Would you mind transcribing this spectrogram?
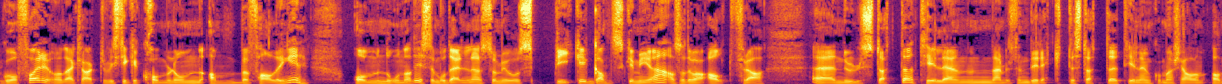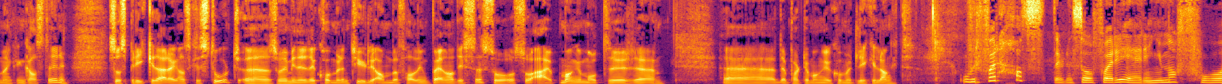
gå for. Og det er klart, hvis det ikke kommer noen anbefalinger om noen av disse modellene, som jo spriker ganske mye. Altså det var alt fra eh, nullstøtte til en, nærmest en direktestøtte til en kommersiell allmennkringkaster. Så spriket der er ganske stort. Eh, så med mindre det kommer en tydelig anbefaling på en av disse, så, så er jo på mange måter eh, eh departementet kommet like langt. Hvorfor haster det så for regjeringen å få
